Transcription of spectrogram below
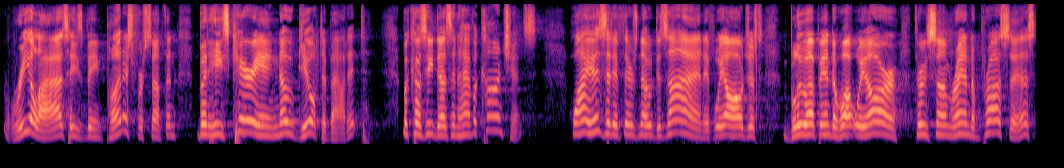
realize he's being punished for something, but he's carrying no guilt about it because he doesn't have a conscience. Why is it if there's no design, if we all just blew up into what we are through some random process,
